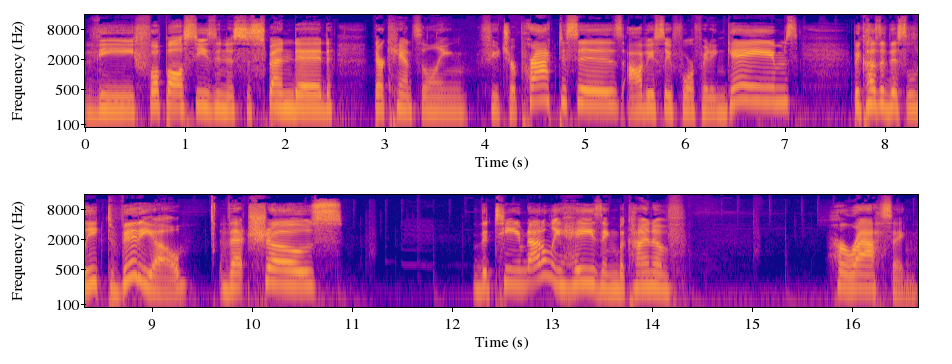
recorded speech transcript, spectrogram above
The football season is suspended. They're canceling future practices, obviously forfeiting games because of this leaked video that shows the team not only hazing, but kind of harassing,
